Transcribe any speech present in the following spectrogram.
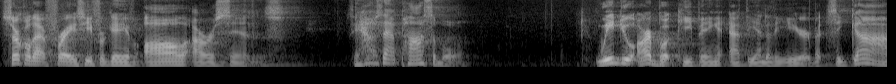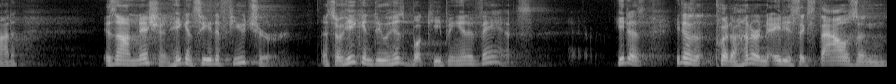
Circle that phrase, He forgave all our sins. See, how's that possible? We do our bookkeeping at the end of the year, but see, God is omniscient. He can see the future. And so He can do His bookkeeping in advance. He, does, he doesn't put 186,000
